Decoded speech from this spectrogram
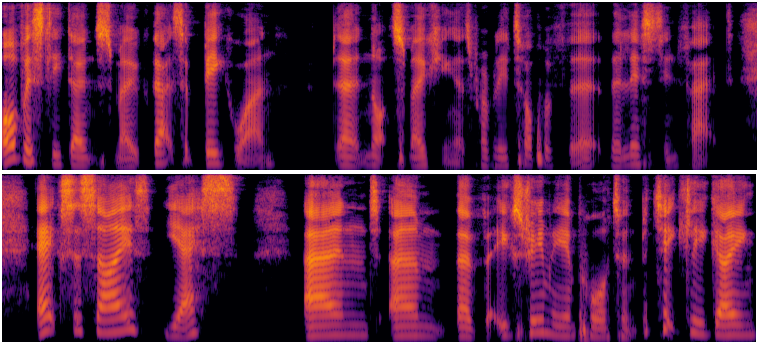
Obviously, don't smoke. That's a big one. Uh, not smoking is probably top of the, the list, in fact. Exercise, yes. And um, they're extremely important, particularly going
